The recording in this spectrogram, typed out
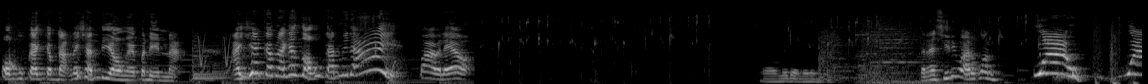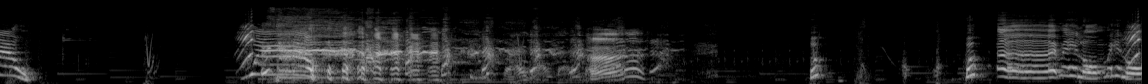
โอ้กูกันกับดักได้ชั้นเดียวไงประเด็นน่ะ ไอ้เชี่ยกับดักชั้นสองกูกันไม่ได้ป้าไปแล้ว อ๋อไม่โดนไม่โดนแต่นาชี้ดีกว่าทุกคน ว้าว ว้าว ว้าวปึ๊บปึ๊บเอ้ยไม่ให้ลงไม่ให้ลง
